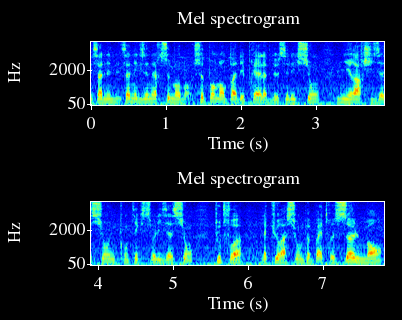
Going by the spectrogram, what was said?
ça n'exonère cependant pas des préalables de sélection, une hiérarchisation, une contextualisation. Toutefois, la curation ne peut pas être seulement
